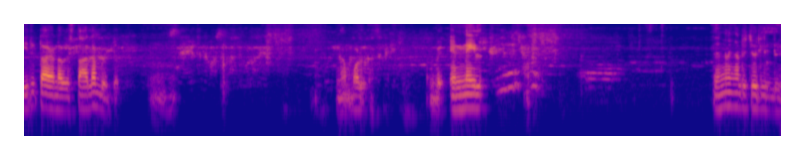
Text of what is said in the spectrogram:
ഇരുട്ടായോണ്ട് ഒരു സ്ഥലം വിട്ടു. നമ്മൾ എണ്ണയിൽ എങ്ങനെ കണ്ടു ചൊല്ലില്ലേ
